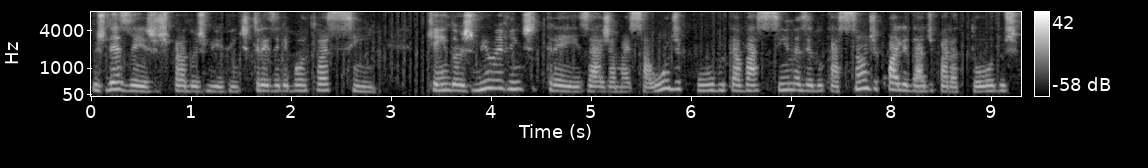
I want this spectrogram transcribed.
os desejos para 2023. Ele botou assim: que em 2023 haja mais saúde pública, vacinas, educação de qualidade para todos,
